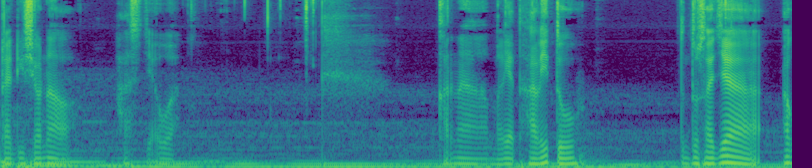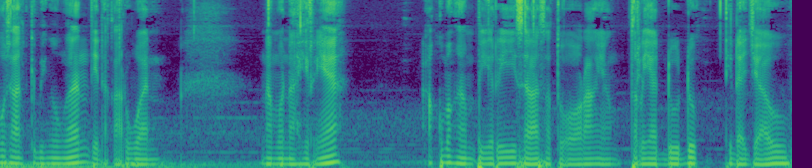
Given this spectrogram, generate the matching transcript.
tradisional khas Jawa. Karena melihat hal itu, tentu saja aku sangat kebingungan tidak karuan. Namun akhirnya aku menghampiri salah satu orang yang terlihat duduk tidak jauh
